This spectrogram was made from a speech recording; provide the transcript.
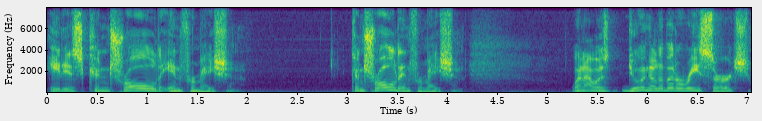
it is controlled information. Controlled information. When I was doing a little bit of research,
